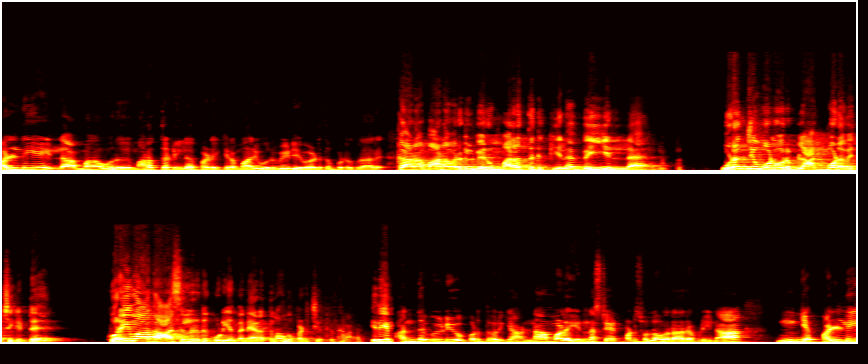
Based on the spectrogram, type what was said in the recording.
பள்ளியே இல்லாமல் ஒரு மரத்தடியில் படிக்கிற மாதிரி ஒரு வீடியோவை எடுத்து போட்டிருக்கிறாரு. மாணவர்கள் வெறும் மரத்துக்கு கீழே வெயில்ல உடைஞ்சு போன ஒரு பிளாக் போர்டை வச்சுக்கிட்டு குறைவாக ஆசல் இருக்கக்கூடிய அந்த நேரத்தில் அவங்க படிச்சுட்டு இருக்காங்க. இதே அந்த வீடியோவை பொறுத்த வரைக்கும் அண்ணாமலை என்ன ஸ்டேட்மெண்ட் சொல்ல வர்றாரு அப்படின்னா இங்கே பள்ளி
